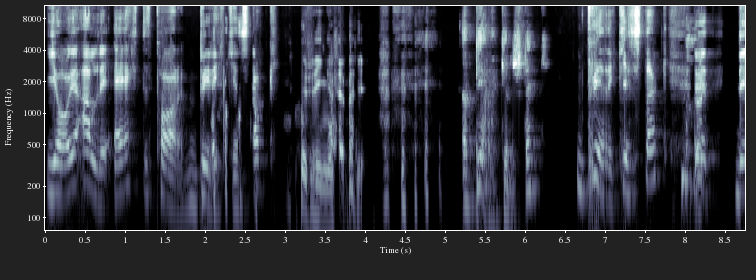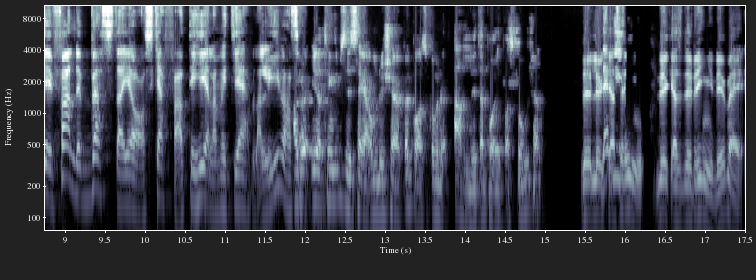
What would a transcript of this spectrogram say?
jag har ju aldrig ägt ett par Birkenstock. Nu ringer det mig. Birkenstock? Birkenstock? Det är fan det bästa jag har skaffat i hela mitt jävla liv alltså. Alltså, jag tänkte precis säga, om du köper ett par så kommer du aldrig ta på dig ett par skor sen. Du, Lukas, Nej, men- ring, Lukas, du ringde ju mig.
